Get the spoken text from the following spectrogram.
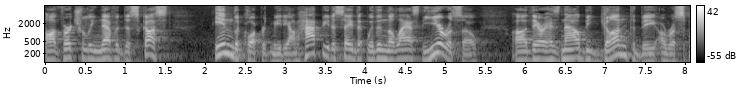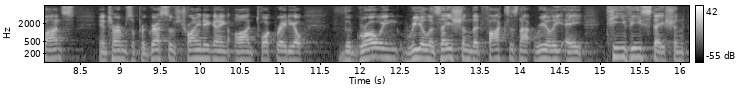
are virtually never discussed in the corporate media. I'm happy to say that within the last year or so, uh, there has now begun to be a response in terms of progressives trying to get on talk radio the growing realization that Fox is not really a TV station,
